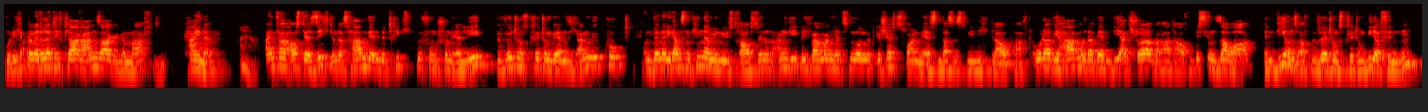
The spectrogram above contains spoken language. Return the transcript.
Gut, ich habe eine relativ klare Ansage gemacht. Mhm. Keine. Ah, ja. Einfach aus der Sicht, und das haben wir in Betriebsprüfungen schon erlebt, Bewirtungsquittungen werden sich angeguckt und wenn da die ganzen Kindermenüs drauf sind und angeblich war man jetzt nur mit Geschäftsfreunden essen, das ist wenig glaubhaft. Oder wir haben, und da werden wir als Steuerberater auch ein bisschen sauer, wenn wir uns auf Bewirtungsquittung wiederfinden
